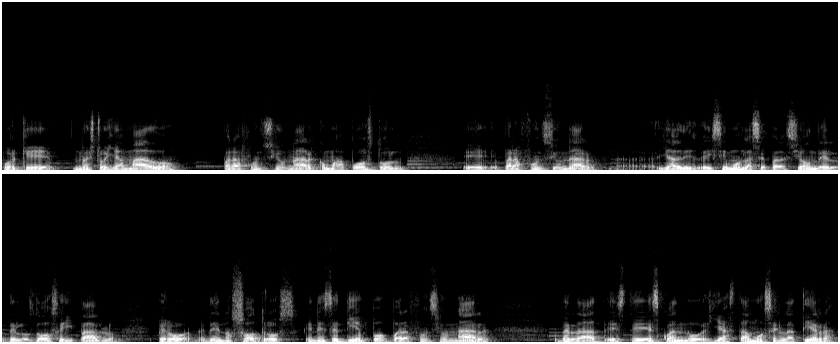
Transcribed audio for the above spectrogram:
porque nuestro llamado para funcionar como apóstol, eh, para funcionar, eh, ya hicimos la separación de, los doce y Pablo, pero de nosotros en ese tiempo para funcionar, ¿verdad? Este, es cuando ya estamos en la tierra,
